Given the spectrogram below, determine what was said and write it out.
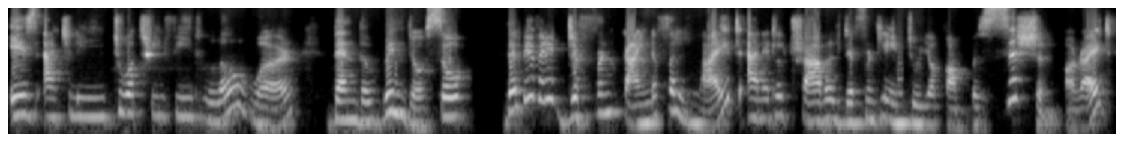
is actually two or three feet lower than the window. So there'll be a very different kind of a light and it'll travel differently into your composition. All right.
